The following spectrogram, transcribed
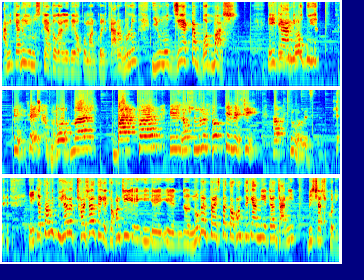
আমি কেন ইউনুসকে এত গালি দিয়ে অপমান করি? কারণ হলো ইউনুস যে একটা বদমাস। এইটা আমি তো বদমাস বাটপার এই শব্দগুলো সবচেয়ে বেশি। আপনি বলেছেন। এইটা তো আমি দুই হাজার ছয় সাল থেকে যখন সেই নোবেল প্রাইজ পাই তখন থেকে আমি এটা জানি বিশ্বাস করি।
